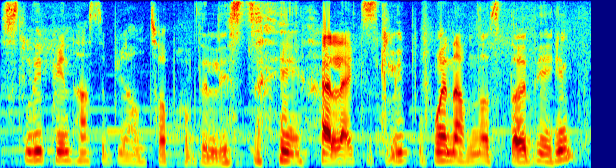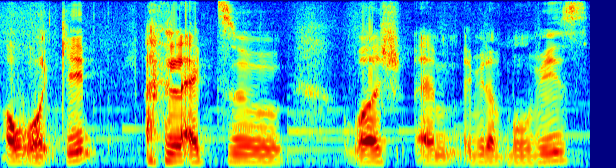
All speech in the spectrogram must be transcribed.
Sleeping has to be on top of the list. I like to sleep when I'm not studying or working. I like to watch um, a bit of movies.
